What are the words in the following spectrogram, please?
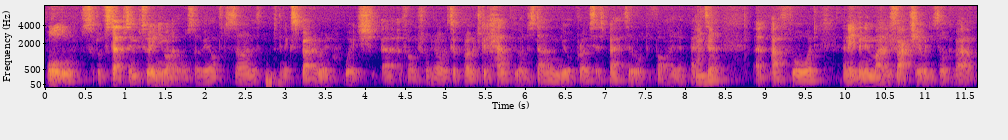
all the sort of steps in between, you might also be able to design a, an experiment which uh, a functional genomics approach could help you understand your process better or define a better uh, path forward. And even in manufacture, when you talk about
